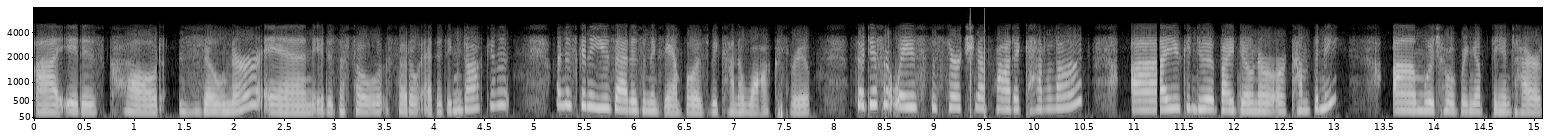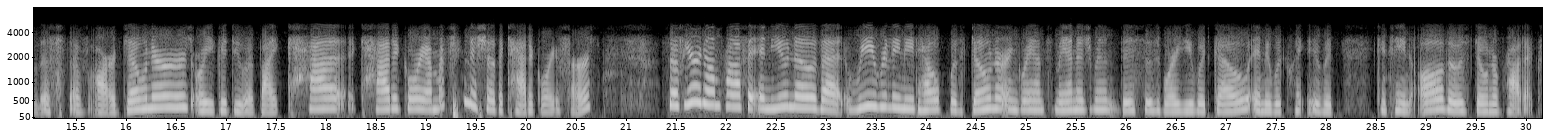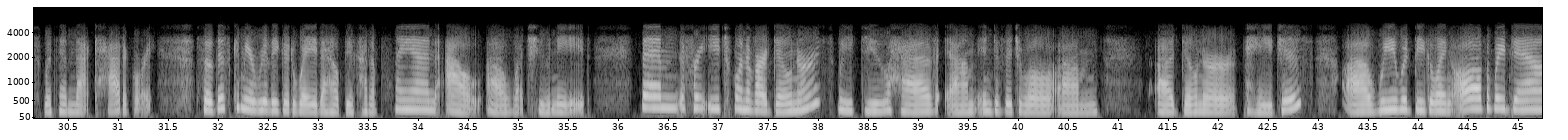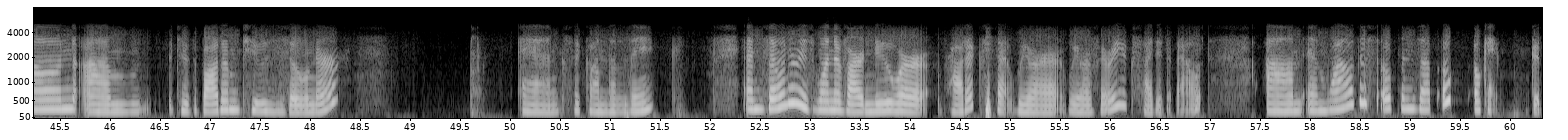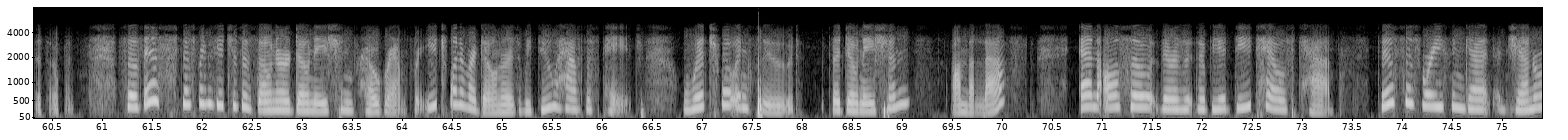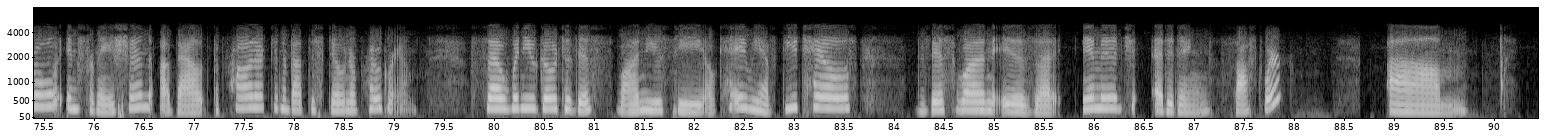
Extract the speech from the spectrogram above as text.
Uh, it is called Zoner, and it is a photo, photo editing document. I'm just going to use that as an example as we kind of walk through. So different ways to search in our product catalog. Uh, you can do it by donor or company um, which will bring up the entire list of our donors, or you could do it by cat category. I'm actually going to show the category first. So if you're a nonprofit and you know that we really need help with donor and grants management, this is where you would go and it would, it would contain all those donor products within that category. So this can be a really good way to help you kind of plan out uh, what you need. Then for each one of our donors, we do have um, individual um, uh, donor pages. Uh, we would be going all the way down um, to the bottom to Zoner and click on the link. And Zoner is one of our newer products that we are, we are very excited about. Um, and while this opens up, oh, okay, good, it's open. So this, this brings you to the Zoner donation program. For each one of our donors, we do have this page, which will include the donations on the left, and also there's, there'll be a Details tab. This is where you can get general information about the product and about this donor program. So when you go to this one, you see, okay, we have details. This one is image editing software. Um,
